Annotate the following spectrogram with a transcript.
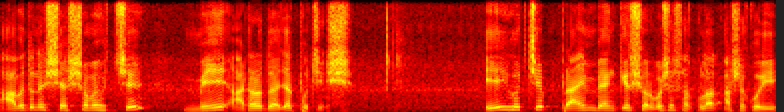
আবেদনের শেষ সময় হচ্ছে মে আঠারো দু হাজার পঁচিশ। এই হচ্ছে প্রাইম ব্যাংকের সর্বশেষ সার্কুলার। আশা করি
